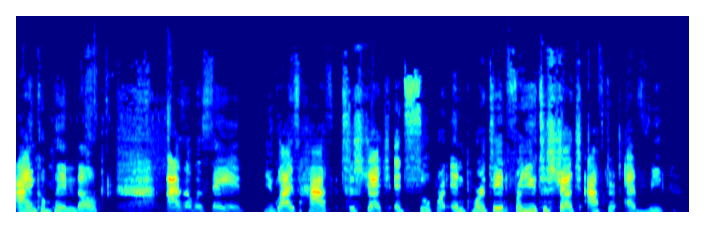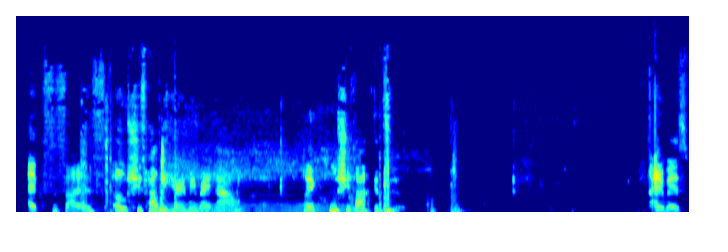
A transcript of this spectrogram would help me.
I ain't complaining though. As I was saying, you guys have to stretch. It's super important for you to stretch after every exercise. Oh, she's probably hearing me right now. Like, who's she talking to? Anyways,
